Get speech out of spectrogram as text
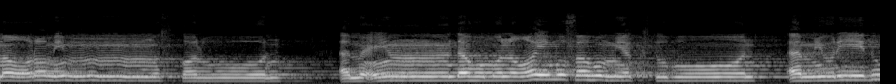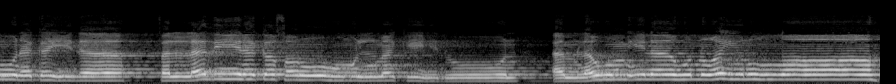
مغرم مثقلون أم عندهم الغيب فهم يكتبون أم يريدون كيدا فالذين كفروا هم المكيدون. أم لهم إله غير الله؟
